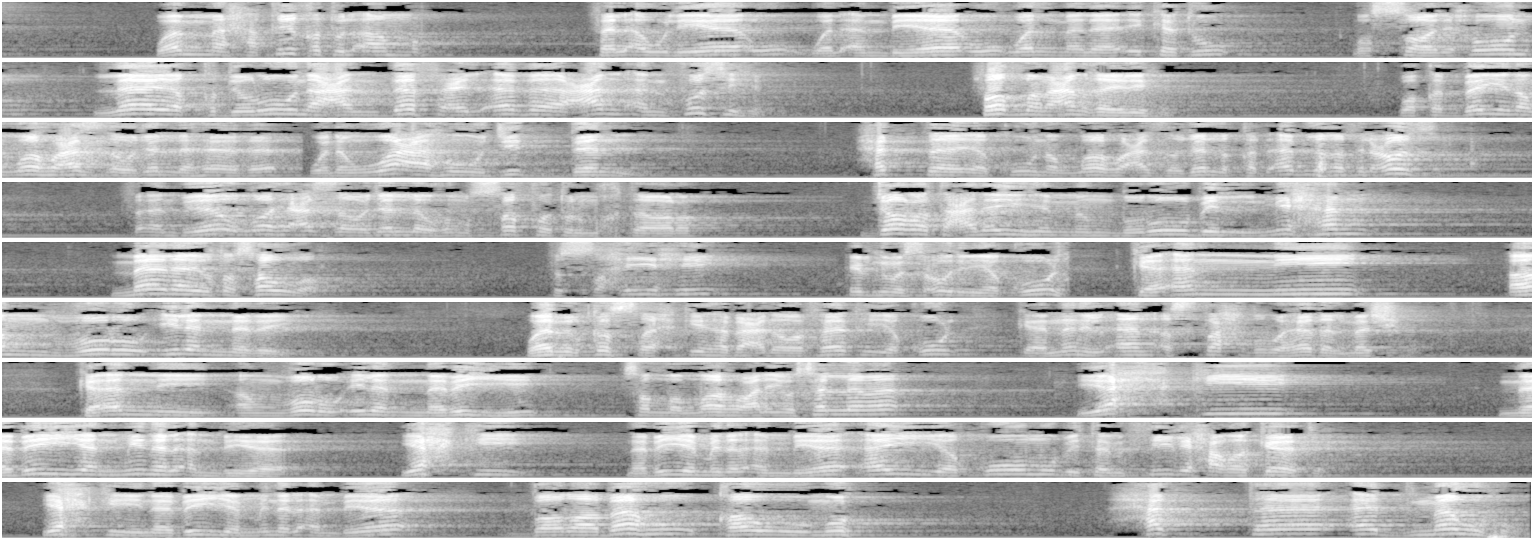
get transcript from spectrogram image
وأما حقيقة الأمر فالأولياء والأنبياء والملائكة والصالحون لا يقدرون عن دفع الأذى عن أنفسهم فضلا عن غيرهم. وقد بين الله عز وجل هذا ونوعه جدا حتى يكون الله عز وجل قد أبلغ في العذر. فأنبياء الله عز وجل وهم الصفوة المختارة. جرت عليهم من ضروب المحن ما لا يتصور. في الصحيح ابن مسعود يقول كأني أنظر إلى النبي وهذه القصة يحكيها بعد وفاته. يقول كأنني الآن أستحضر هذا المشهد. كأني أنظر إلى النبي صلى الله عليه وسلم يحكي نبيا من الأنبياء. يحكي نبيا من الأنبياء أي يقوم بتمثيل حركاته. يحكي نبيا من الأنبياء ضربه قومه حتى أدموه.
